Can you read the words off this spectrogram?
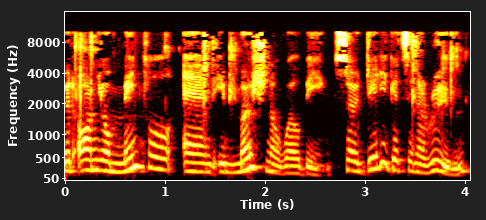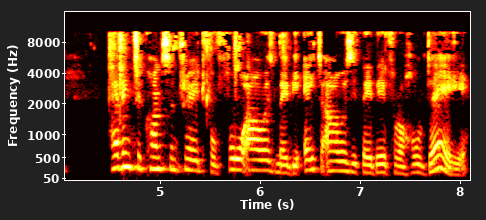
but on your mental and emotional well-being. So delegates in a room having to concentrate for four hours, maybe eight hours if they're there for a whole day,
